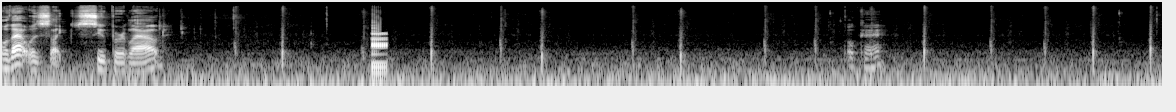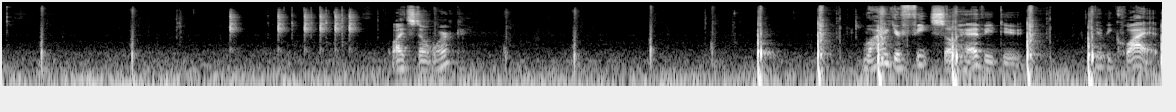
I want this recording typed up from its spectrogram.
Well, that was like super loud. Okay. Lights don't work. Why are your feet so heavy, dude? You gotta be quiet.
